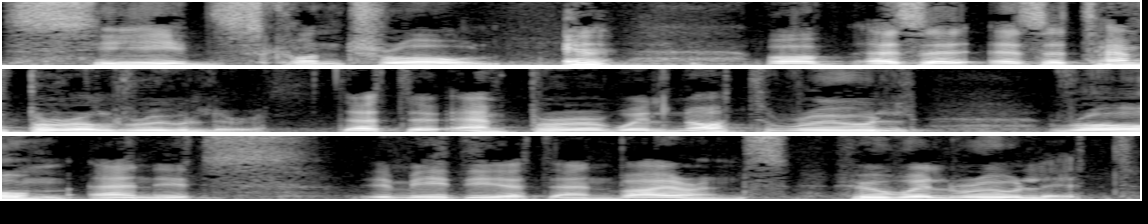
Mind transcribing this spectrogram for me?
cedes control of, as, a, as a temporal ruler, that the emperor will not rule Rome and its immediate environs. Who will rule it?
